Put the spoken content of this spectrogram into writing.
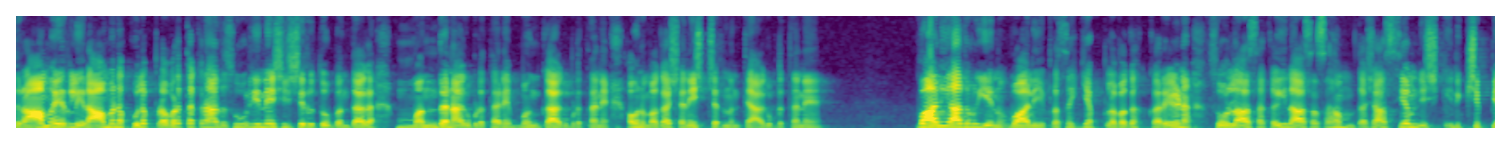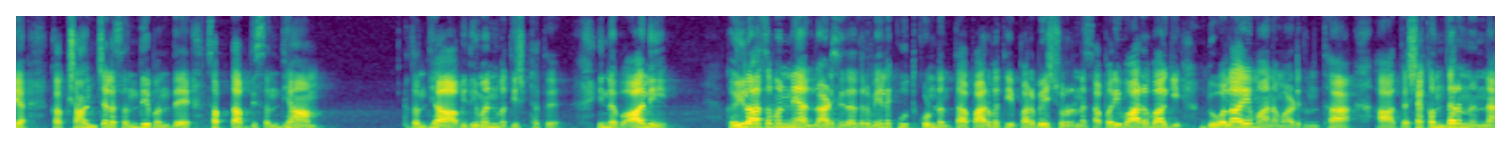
ರಾಮ ಇರಲಿ, ರಾಮನ ಕುಲ ಪ್ರವರ್ತಕನಾದ ಸೂರ್ಯನೇ ಶಿಷ್ಯಋತು ಬಂದಾಗ ಮಂದನಾಗ್ಬಿಡ್ತಾನೆ ಬಂಕ ಆಗಿಬಿಡ್ತಾನೆ ಅವನ ಮಗ ಶನಿಶ್ಚರನಂತೆ ಆಗಿಬಿಡ್ತಾನೆ. ವಾಲಿ ಆದರೂ ಏನು? ವಾಲಿ ಪ್ರಸಹ್ಯ ಪ್ಲವಗ ಕರೇಣ ಸೋಲ್ಲಾಸ ಕೈಲಾಸ ಸಹಂ ದಶಾಸ್ಯಂ ನಿಶ್ ನಿಕ್ಷಿಪ್ಯ ಕಕ್ಷಾಂಚಲ ಸಂಧಿ ಬಂದೆ ಸಪ್ತಾಬ್ಧಿ ಸಂಧ್ಯಾಂ ಸಂಧ್ಯಾ ವಿಧಿಮನ್ವತಿಷ್ಠತೆ ಇನ್ನು ವಾಲಿ ಕೈಲಾಸವನ್ನೇ ಅಲ್ಲಾಡಿಸಿದ ಅದರ ಮೇಲೆ ಕೂತ್ಕೊಂಡಂಥ ಪಾರ್ವತಿ ಪರಮೇಶ್ವರನ ಸಪರಿವಾರವಾಗಿ ಡೋಲಾಯಮಾನ ಮಾಡಿದಂಥ ಆ ದಶಕಂಧರನನ್ನು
